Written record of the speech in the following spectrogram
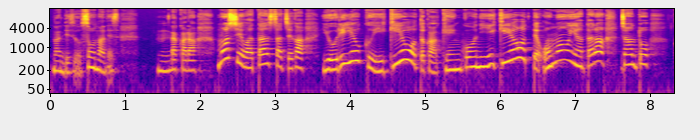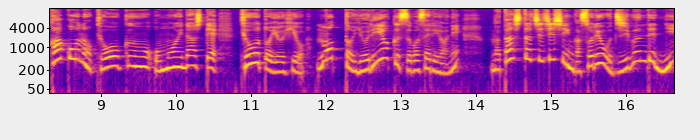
なんですよ。そうなんです。だからもし私たちがよりよく生きようとか健康に生きようって思うんやったらちゃんと過去の教訓を思い出して今日という日をもっとよりよく過ごせるように私たち自身がそれを自分で認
